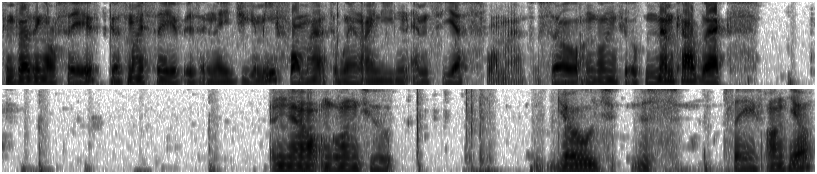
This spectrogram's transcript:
converting our save, because my save is in a GME format when I need an MCS format. So I'm going to open MemcardRex and now I'm going to load this save on here.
